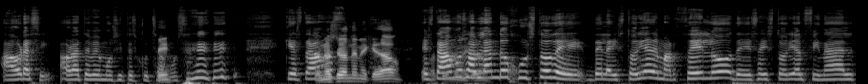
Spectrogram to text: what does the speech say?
Ahora sí, ahora te vemos y te escuchamos. que estábamos, no sé dónde me he quedado. estábamos hablando justo de, la historia de Marcelo, de esa historia al final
